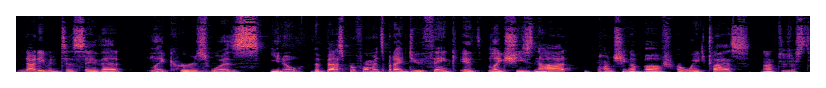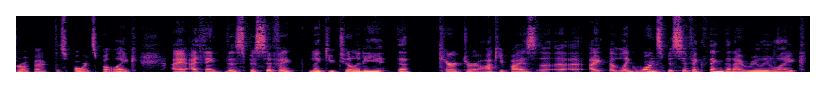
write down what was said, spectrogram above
not even to say that like hers was you know the best performance, but I do think it's like she's not punching above her weight class. Not to just throw it back to sports, but like I, I think the specific like utility that character occupies, uh, I like one specific thing that I really like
